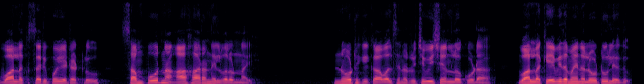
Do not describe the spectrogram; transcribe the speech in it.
వాళ్ళకు సరిపోయేటట్లు సంపూర్ణ ఆహార నిల్వలున్నాయి. నోటికి కావలసిన రుచి విషయంలో కూడా వాళ్ళకే విధమైన లోటు లేదు.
